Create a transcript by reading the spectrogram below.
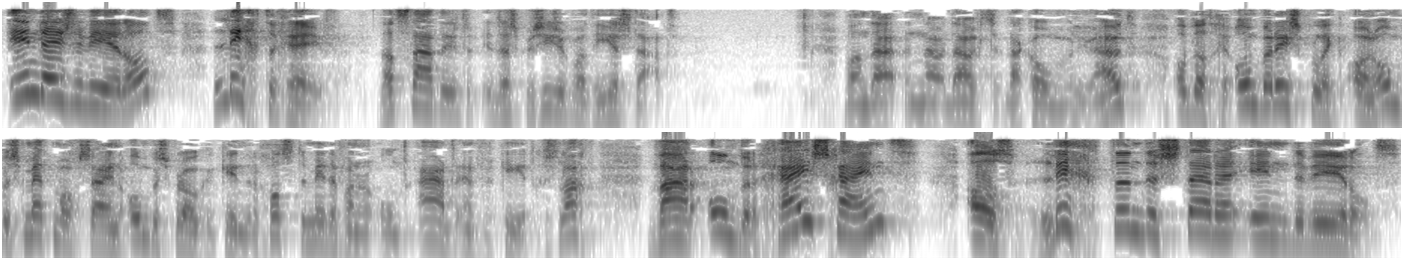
in deze wereld, licht te geven. Dat, staat, dat is precies ook wat hier staat. Want daar, nou, daar, komen we nu uit. Opdat gij onberispelijk en onbesmet mocht zijn, onbesproken kinderen gods, te midden van een ontaard en verkeerd geslacht. Waaronder gij schijnt als lichtende sterren in de wereld.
